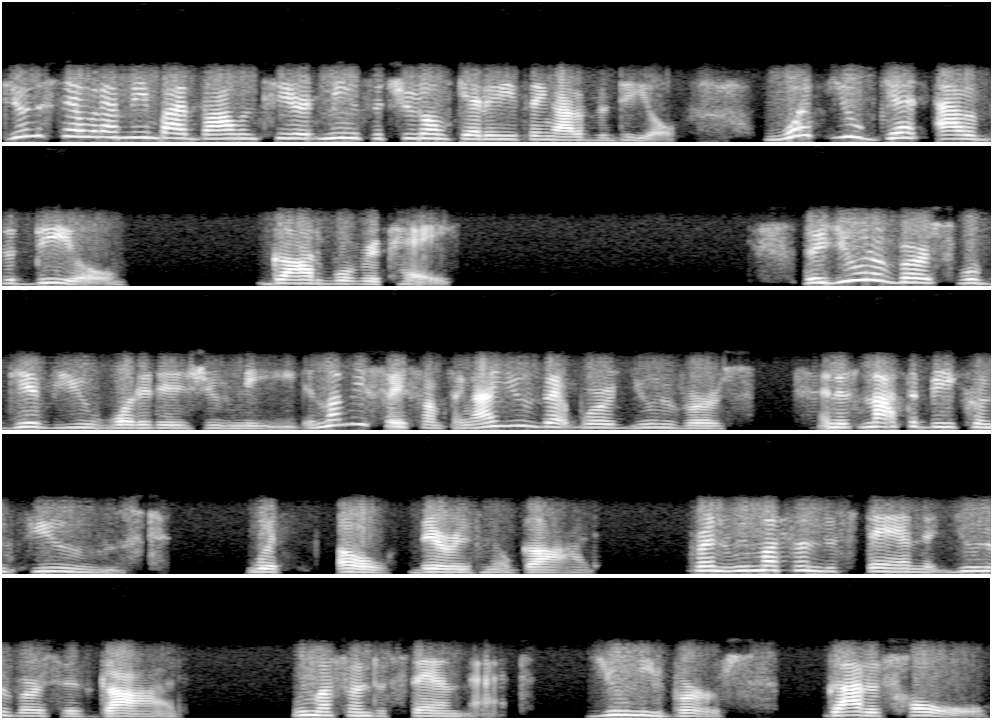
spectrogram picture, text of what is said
Do you understand what I mean by volunteer? It means that you don't get anything out of the deal. What you get out of the deal, God will repay. The universe will give you what it is you need. And let me say something. I use that word universe, and it's not to be confused with, oh, there is no God. Friends, we must understand that universe is God. We must understand that. Universe. God is whole.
